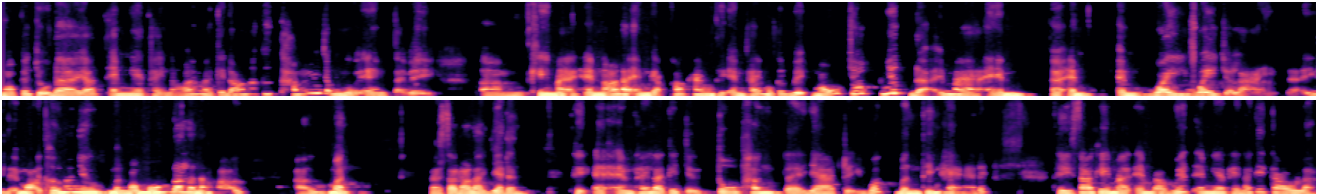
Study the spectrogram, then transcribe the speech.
một cái chủ đề á em nghe thầy nói mà cái đó nó cứ thấm trong người em. Tại vì um, khi mà em nói là em gặp khó khăn thì em thấy một cái việc mấu chốt nhất để mà em à, em em quay quay trở lại để để mọi thứ nó như mình mong muốn đó là nằm ở ở mình. Và sau đó là gia đình. Thì em, em thấy là cái chữ tu thân tề gia trị quốc bình thiên hạ đấy thì sau khi mà em vào quyết em nghe thầy nói cái câu là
